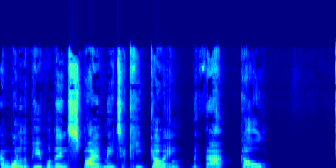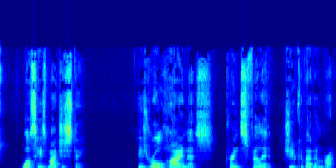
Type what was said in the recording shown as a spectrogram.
And one of the people that inspired me to keep going with that goal was His Majesty, His Royal Highness, Prince Philip, Duke of Edinburgh.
